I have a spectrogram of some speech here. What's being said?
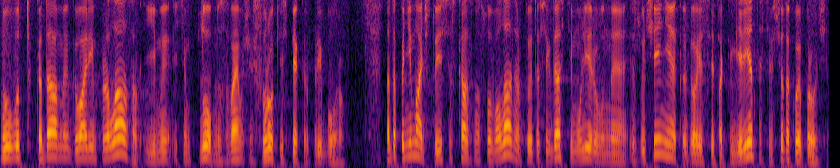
Ну вот, когда мы говорим про лазер, и мы этим плов называем очень широкий спектр приборов, надо понимать, что если сказано слово лазер, то это всегда стимулированное излучение, как говорится, и так когерентность, и все такое прочее.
